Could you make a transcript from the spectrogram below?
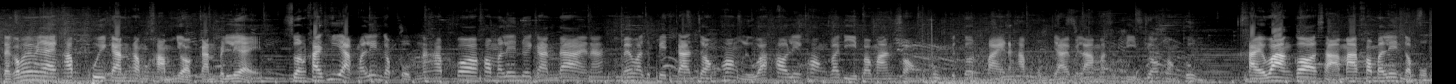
แต่ก็ไม่เป็นไรครับคุยกันขำๆหยอกกันไปเรื่อย ส่วนใครที่อยากมาเล่นกับผมนะครับ ก็เข้ามาเล่นด้วยกันได้นะ ไม่ว่าจะเป็นการจองห้องหรือว่าเข้าเลขห้องก็ดีประมาณ2ทุ่มเป็นต้นไปนะครับ ผมย้ายเวลามาสตรีมช่วง2ทุ่มใครว่างก็สามารถเข้ามาเล่นกับผม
